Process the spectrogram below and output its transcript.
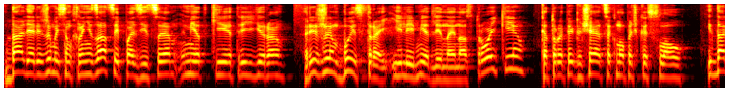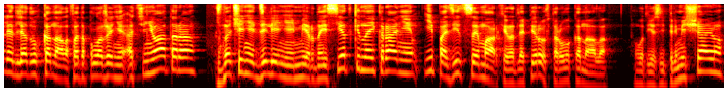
Далее режимы синхронизации, позиция метки триггера. Режим быстрой или медленной настройки, которая переключается кнопочкой Slow. И далее для двух каналов это положение аттенюатора, значение деления мерной сетки на экране и позиция маркера для первого и второго канала. Вот если перемещаю,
